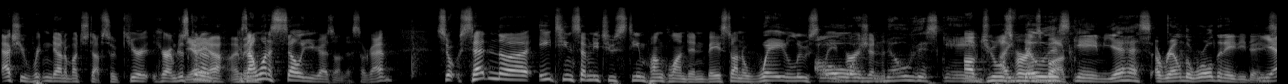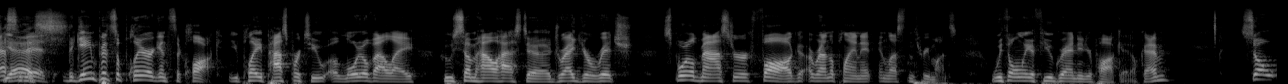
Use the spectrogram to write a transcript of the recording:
actually written down a bunch of stuff. So here, here I'm just Yeah, gonna yeah, because I want to sell you guys on this. Okay. So set in the 1872 steampunk London, based on a way loosely Oh, version. I know this game of Jules I Verne's know this game. Yes, around the world in eighty days. Yes, it is. The game pits a player against the clock. You play Passepartout, a loyal valet who somehow has to drag your rich, spoiled master, Fogg, around the planet in less than three months with only a few grand in your pocket, okay? So,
